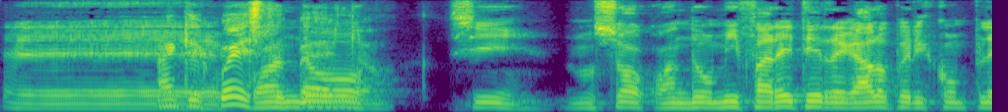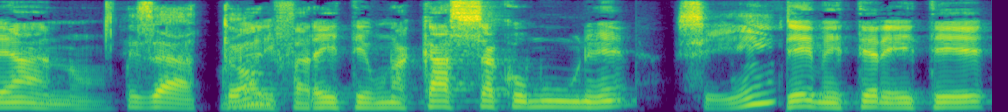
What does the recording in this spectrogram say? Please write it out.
eh, anche questo quando. Sì, non so, quando mi farete il regalo per il compleanno. Esatto. Magari farete una cassa comune. Sì. E metterete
